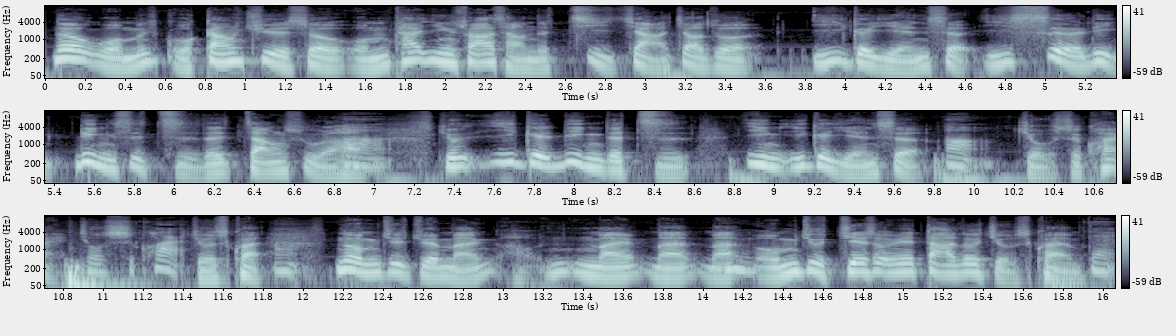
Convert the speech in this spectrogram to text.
那我们我刚去的时候，我们它印刷厂的计价叫做一个颜色一色令，令是纸的张数了哈，就一个令的纸印一个颜色，嗯，九十块，九十块，九十块。那我们就觉得蛮好，蛮蛮蛮，我们就接受，因为大家都九十块嘛。对。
